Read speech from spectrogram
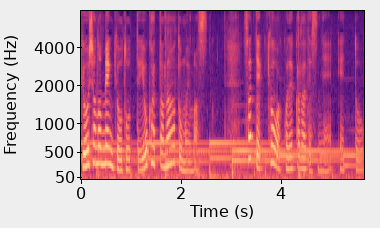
業者の免許を取ってよかったなと思います。さて今日はこれからですねえっと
